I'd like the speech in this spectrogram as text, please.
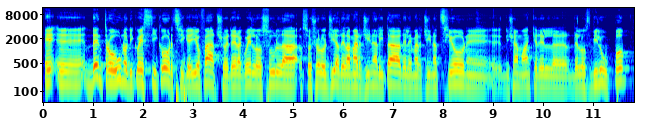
E eh, dentro uno di questi corsi che io faccio, ed era quello sulla sociologia della marginalità, dell'emarginazione, eh, diciamo anche del, dello sviluppo,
